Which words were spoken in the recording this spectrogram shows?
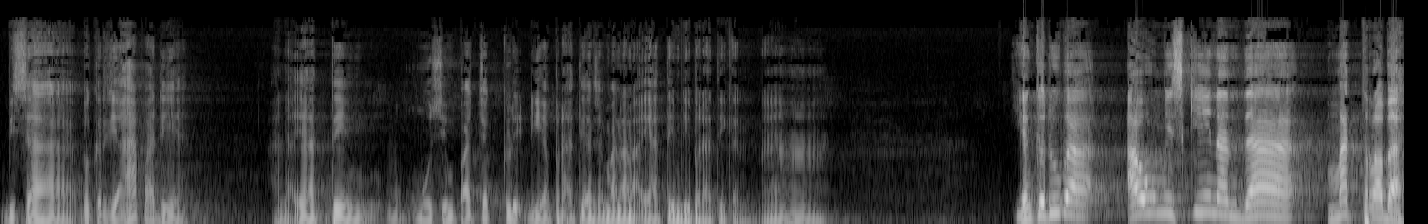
bisa bekerja apa dia? Anak yatim musim paceklik dia perhatian sama anak yatim diperhatikan. Nah. Yang kedua, au miskinan da matrabah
